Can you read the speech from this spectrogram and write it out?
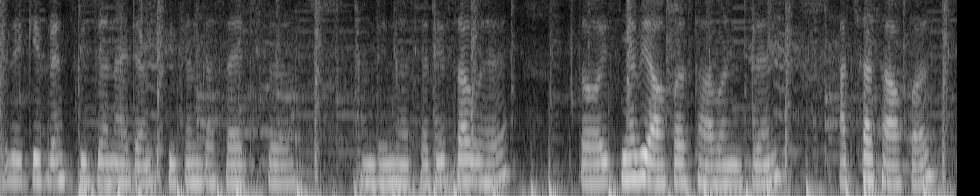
देखिए फ्रेंड्स किचन आइटम्स किचन का सेट्स डिनर सेट ये सब है। तो इसमें भी ऑफ़र था वन फ्रेंड्स अच्छा था ऑफ़र्स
